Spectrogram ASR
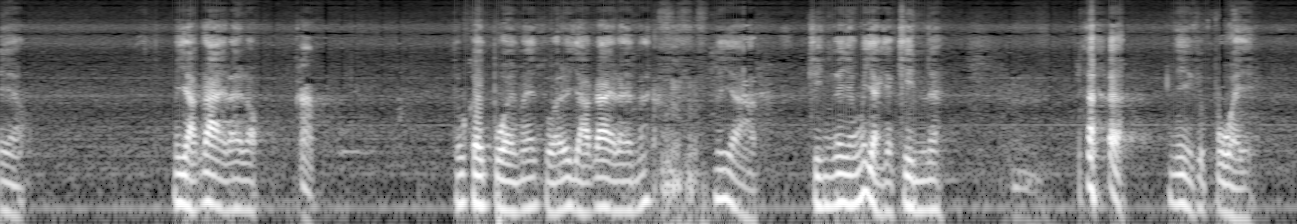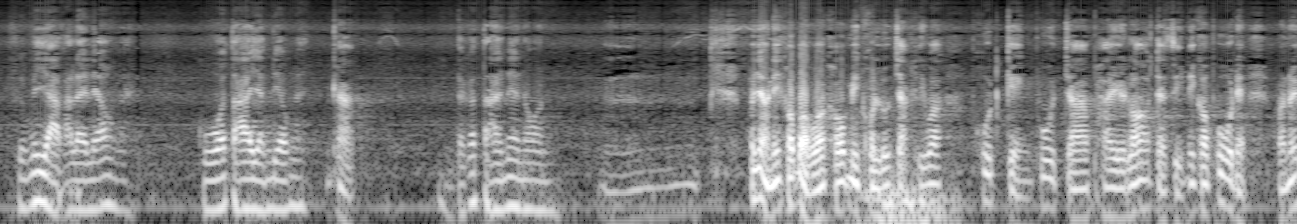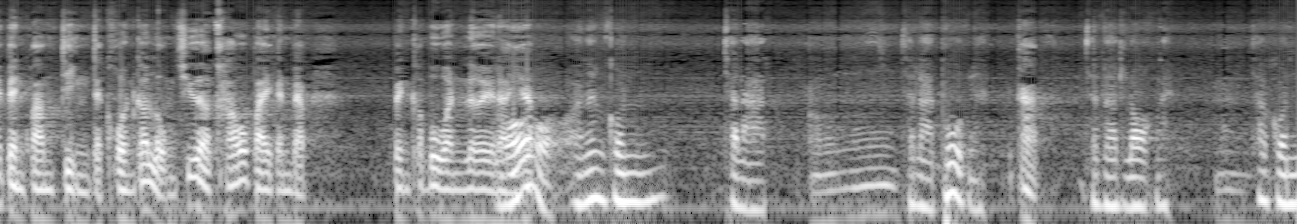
ไม่อยากได้อะไรหรอกครับทุกเคยป่วยไหมป่วยแล้วอยากได้อะไรไหมไม่อยาก กินก็ยังไม่อยากจะกินเลยนี่คือป่วย คือไม่อยากอะไรแล้วไงกลัวตายอย่างเดียวไงครับ แต่ก็ตายแน่นอนอืมเพราะอย่างนี้เขาบอกว่าเขามีคนรู้จักที่ว่าพูดเก่งพูดจาไพเราะแต่สิ่งที่เขาพูดเนี่ย มันไม่เป็นความจริง แต่คนก็หลงเชื่อเขาไปกันแบบ เป็นขบวนเลยอะไรอย่างโอ้เงี้ยอันนั้นคนฉลาดอ๋อฉลาดพูดไงครับฉลาดหลอกไงอืม ถ้าคน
